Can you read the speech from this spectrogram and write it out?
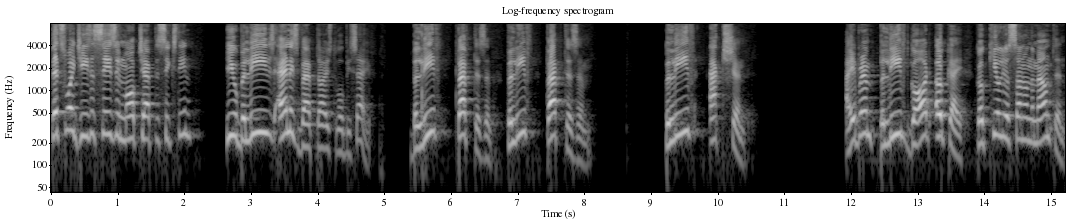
That's why Jesus says in Mark chapter 16, he who believes and is baptized will be saved. Belief, baptism. Believe, baptism. Believe, action. Abraham believed God. Okay, go kill your son on the mountain.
